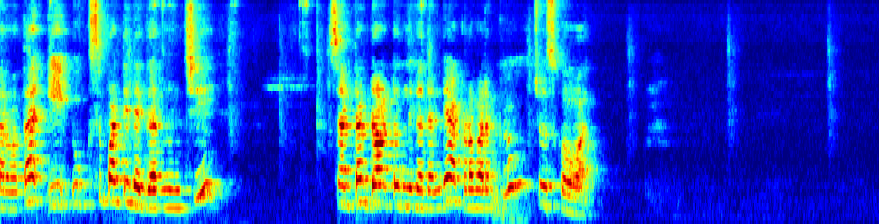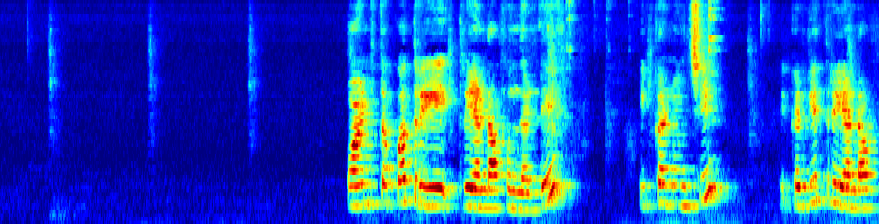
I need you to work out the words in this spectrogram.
తర్వాత ఈ ఉక్స్ పట్టి దగ్గర నుంచి సెంటర్ డాట్ ఉంది కదండి అక్కడ వరకు చూసుకోవాలి. పాయింట్ తక్కువ త్రీ త్రీ అండ్ హాఫ్ ఉందండి. ఇక్కడ నుంచి ఇక్కడికి త్రీ అండ్ హాఫ్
